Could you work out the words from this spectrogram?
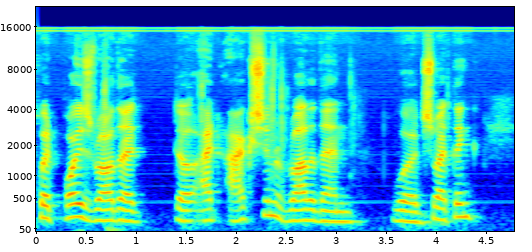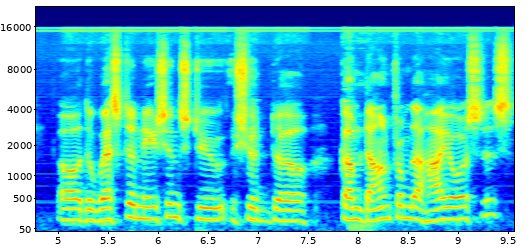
quite poised rather at, uh, at action rather than words. So I think uh, the Western nations to should uh, come down from the high horses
